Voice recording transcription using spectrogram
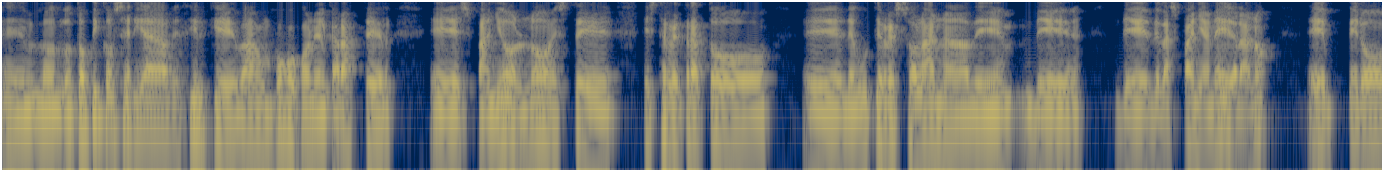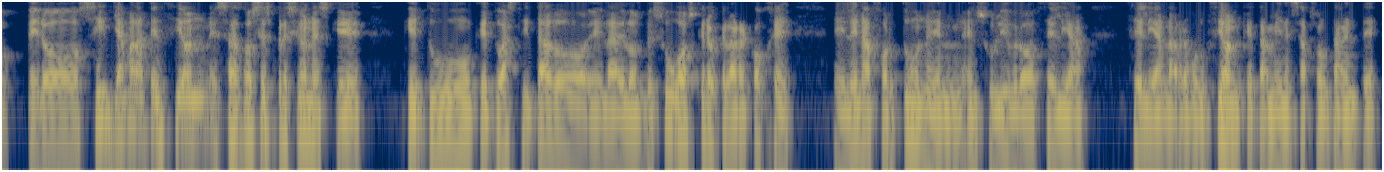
eh, lo, tópico sería decir que va un poco con el carácter eh, español, ¿no? Este, este retrato de Gutiérrez Solana de, la España negra, ¿no? pero, pero sí llama la atención esas dos expresiones que, que tú, que tú has citado, la de los besugos, creo que la recoge Elena Fortún en, su libro Celia, Celia en la Revolución, que también es absolutamente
